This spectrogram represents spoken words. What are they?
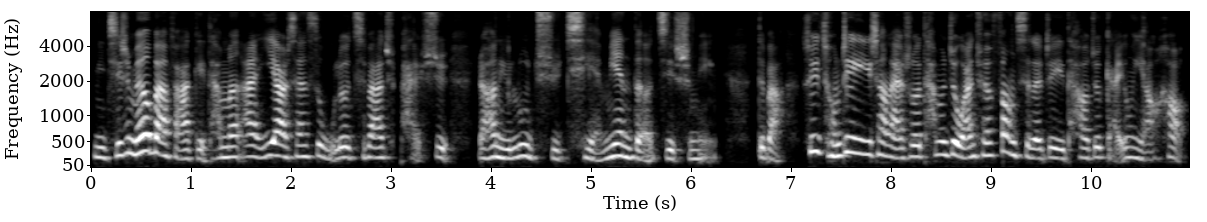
你其实没有办法给他们按一二三四五六七八去排序，然后你录取前面的几十名，对吧？所以从这个意义上来说，他们就完全放弃了这一套，就改用摇号。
